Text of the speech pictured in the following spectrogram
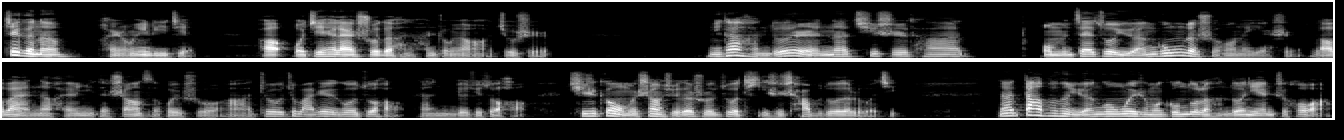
这个呢，很容易理解。好，我接下来说的很很重要啊，就是你看很多的人呢，其实他。我们在做员工的时候呢，也是老板呢，还有你的上司会说啊，就就把这个给我做好，然后你就去做好。其实跟我们上学的时候做题是差不多的逻辑。那大部分员工为什么工作了很多年之后啊，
